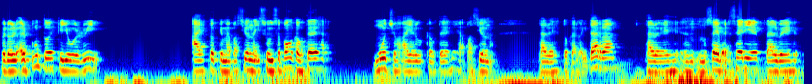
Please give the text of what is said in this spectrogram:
Pero el, punto es que yo volví a esto que me apasiona y supongo que a ustedes, muchos hay algo que a ustedes les apasiona. Tal vez tocar la guitarra, tal vez, no sé, ver series, tal vez,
